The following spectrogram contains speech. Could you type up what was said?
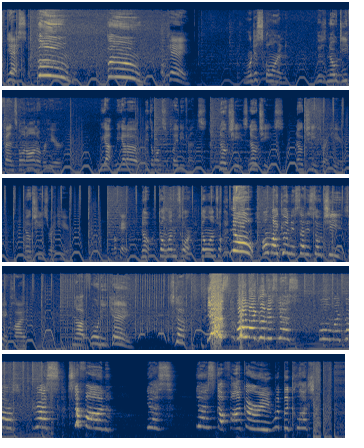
Yes. Boom, boom. Okay. We're just scoring. There's no defense going on over here. We got we gotta be the ones to play defense. No cheese, no cheese, no cheese right here. No cheese right here. Okay, no, don't let him score. Don't let him score. No! Oh my goodness, that is so cheese. Okay, Clyde. Not 40k. Steph. Yes! Oh my goodness, yes! Oh my gosh. Yes! Stefan! Yes! Yes, Stefan Curry with the clutch.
